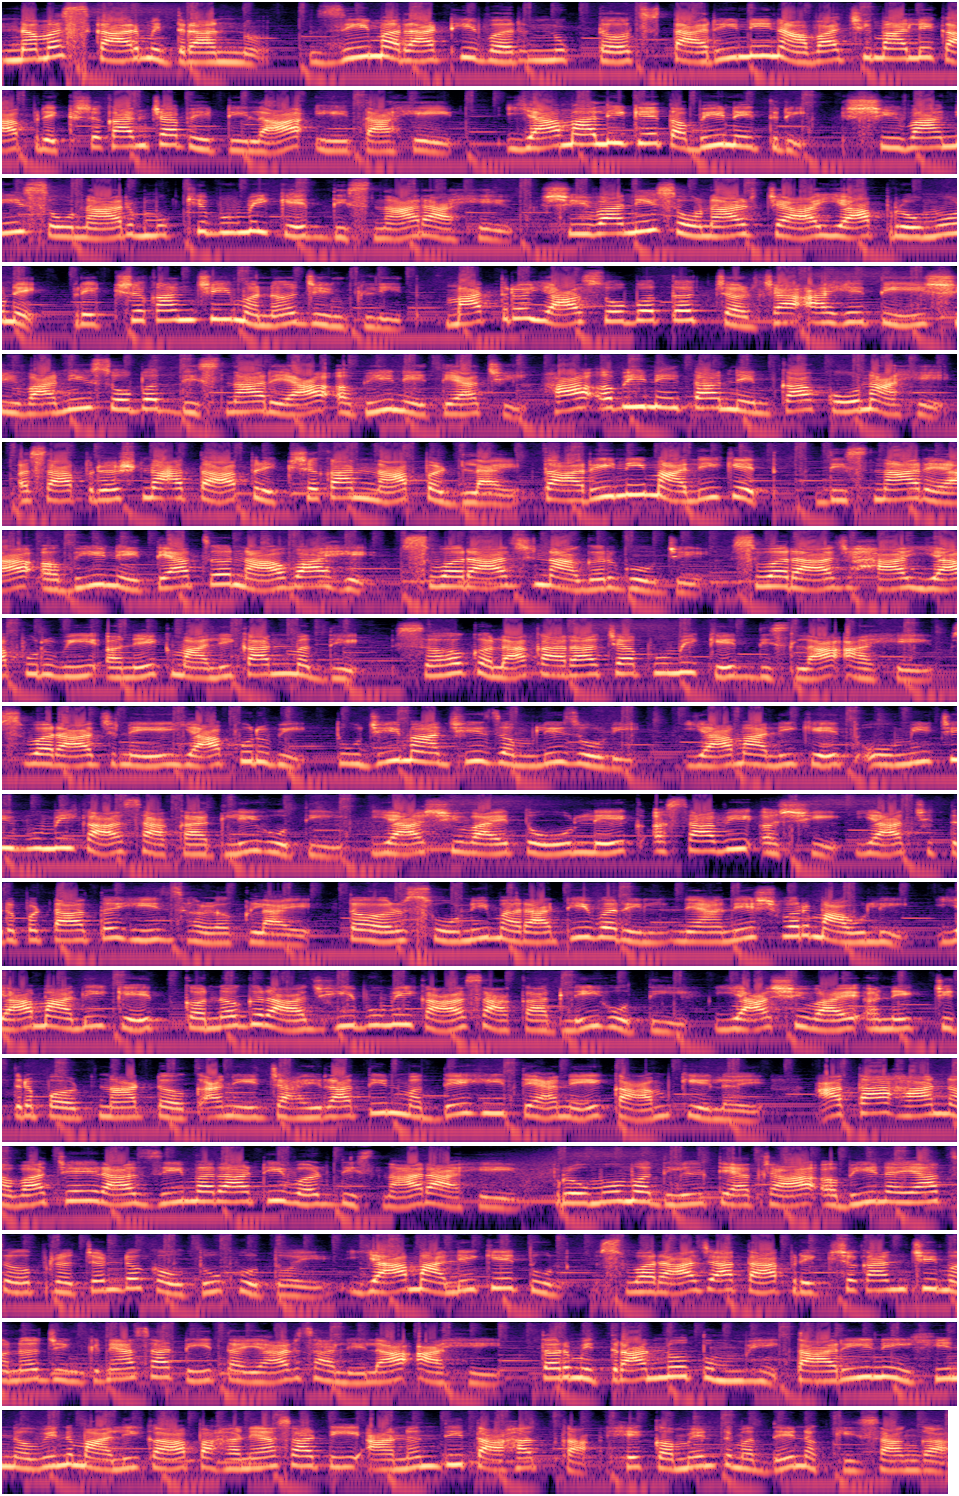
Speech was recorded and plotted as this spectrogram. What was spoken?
नमस्कार मित्रांनो झी मराठीवर नुकतंच तारिणी नावाची मालिका प्रेक्षकांच्या भेटीला येत आहे. या मालिकेत अभिनेत्री शिवानी सोनार मुख्य भूमिकेत दिसणार आहे. शिवानी सोनारच्या या प्रोमोने प्रेक्षकांची मनं जिंकलीत. मात्र यासोबतच चर्चा आहे ती शिवानी सोबत दिसणाऱ्या अभिनेत्याची. हा अभिनेता नेमका कोण आहे असा प्रश्न आता प्रेक्षकांना पडलाय. तारिणी मालिकेत दिसणाऱ्या अभिनेत्याचं नाव आहे स्वराज नागरगोजे. स्वराज हा यापूर्वी अनेक मालिकांमध्ये सहकलाकाराच्या भूमिकेत दिसला आहे. स्वराजने यापूर्वी तुझी माझी जमली जोडी या मालिकेत ओमीची भूमिका साकारली होती. याशिवाय तो लेख असावी अशी या चित्रपटातही झळकलाय. तर सोनी मराठीवरील ज्ञानेश्वर माऊली या मालिकेत कनगराज ही भूमिका साकारली होती. याशिवाय अनेक चित्रपट नाटक आणि जाहिरातींमध्येही त्याने काम केलंय. आता हा नवा चेहरा झी मराठीवर दिसणार आहे. प्रोमो मधील त्याच्या अभिनयाचं प्रचंड कौतुक होतोय. या मालिकेतून स्वराज आता प्रेक्षकांची मनं जिंकण्यासाठी तयार झालेला आहे. तर मित्रांनो तुम्ही तारिणी ही नवीन मालिका पाहण्यासाठी आनंदित आहात का? हे कमेंटमध्ये नक्की सांगा.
